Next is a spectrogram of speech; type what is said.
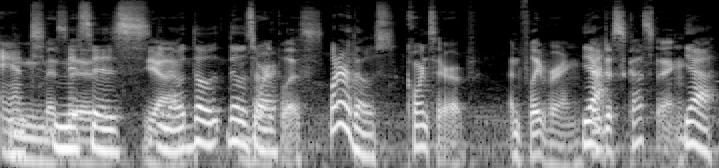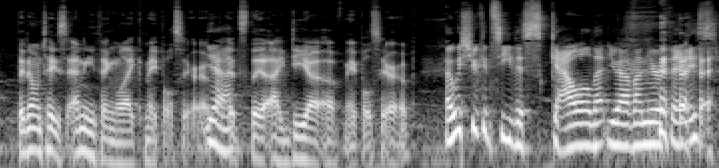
Aunt, Mrs., Mrs. You yeah. know, those, those are Worthless. What are those? Corn syrup and flavoring. Yeah. They're disgusting. Yeah. They don't taste anything like maple syrup. Yeah. It's the idea of maple syrup. I wish you could see the scowl that you have on your face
